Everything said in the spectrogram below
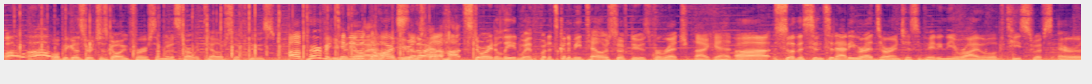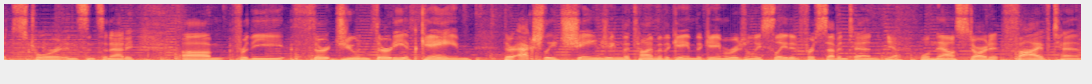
Well, because Rich is going first, I'm going to start with Taylor Swift news. Oh, perfect. Hit me with I the had- hard even stuff. though I had a hot story to lead with, but it's going to be Taylor Swift news for Rich. All right, go ahead. Uh, so the Cincinnati Reds are anticipating the arrival of T Swift's Eras Tour in Cincinnati um, for the thir- June 30th game. They're actually changing the time of the game. The game originally slated for 7:10. Yeah. will now start at 5:10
